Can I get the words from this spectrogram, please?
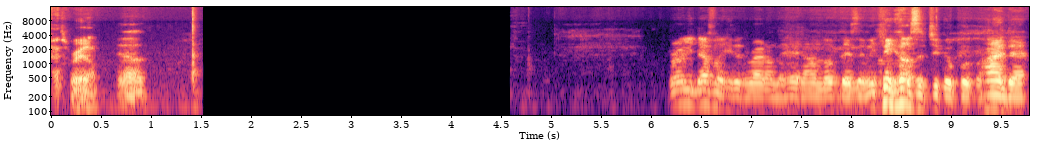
That's real. yeah. Bro, you definitely hit it right on the head. I don't know if there's anything else that you could put behind that.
